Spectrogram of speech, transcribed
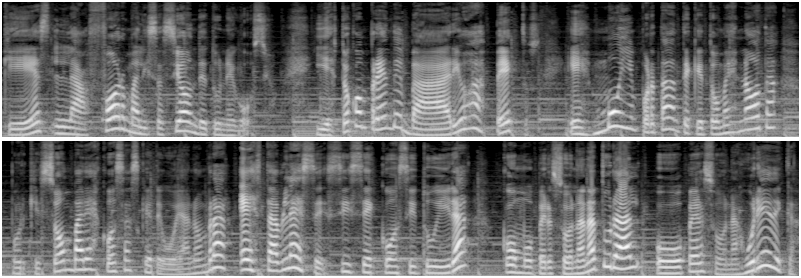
que es la formalización de tu negocio. Y esto comprende varios aspectos. Es muy importante que tomes nota porque son varias cosas que te voy a nombrar. Establece si se constituirá como persona natural o persona jurídica.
